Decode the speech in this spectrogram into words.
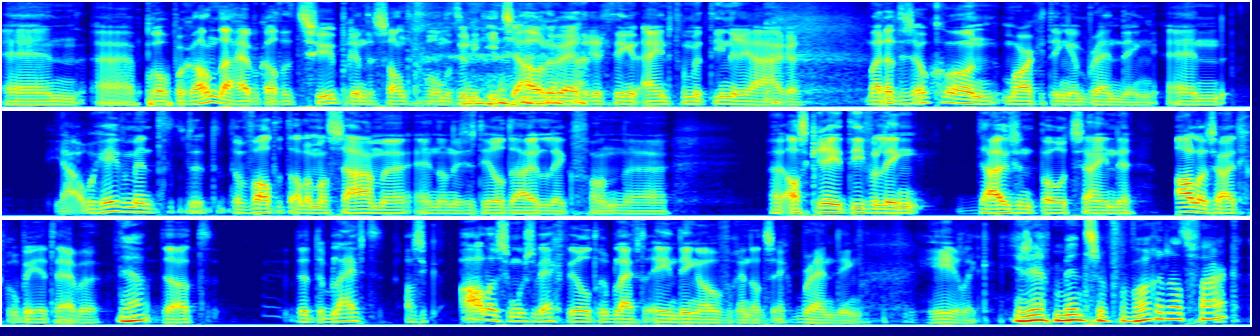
En uh, propaganda heb ik altijd super interessant gevonden toen ik iets ouder werd richting het eind van mijn tienerjaren. Maar dat is ook gewoon marketing en branding. En ja, op een gegeven moment dan valt het allemaal samen en dan is het heel duidelijk van uh, uh, als creatieveling duizendpoot zijnde alles uitgeprobeerd hebben. Ja. Dat, dat er blijft, als ik alles moest wegfilteren, blijft er één ding over en dat is echt branding. Heerlijk. Je zegt mensen verwarren dat vaak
